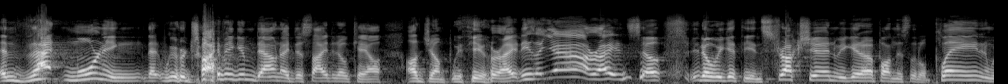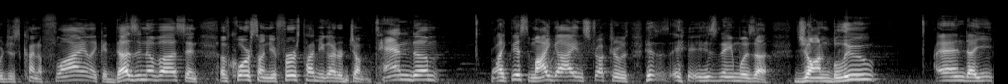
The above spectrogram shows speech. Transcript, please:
And that morning that we were driving him down, I decided, okay, I'll, I'll jump with you, right? And he's like, yeah, right. And so, you know, we get the instruction, we get up on this little plane, and we're just kind of flying, like a dozen of us. And of course, on your first time, you got to jump tandem like this. My guy instructor was his, his name was uh, John Blue. And uh, you,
